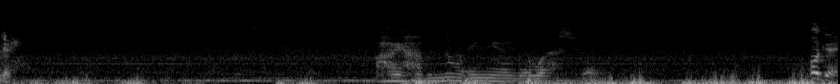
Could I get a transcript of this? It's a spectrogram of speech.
Okay. I have no any idea what's wrong. Okay.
